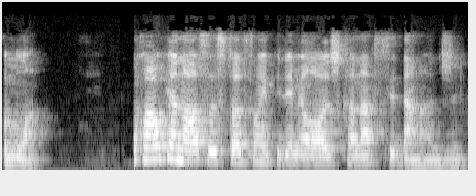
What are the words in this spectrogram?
Vamos lá. Qual que é a nossa situação epidemiológica na cidade?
